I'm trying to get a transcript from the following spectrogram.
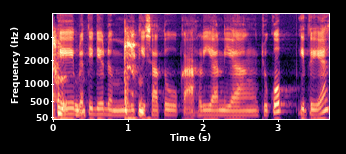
oke, okay, berarti dia udah memiliki satu keahlian yang cukup gitu ya.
